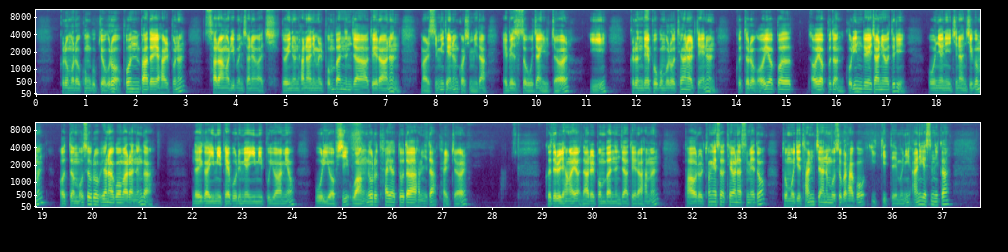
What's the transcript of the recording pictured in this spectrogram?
그러므로 궁극적으로 본 받아야 할 분은 사랑을 입은 자녀같이 너희는 하나님을 본받는 자 되라는 말씀이 되는 것입니다. 에베소서 5장 1절 2. 그런데 복음으로 태어날 때에는 그토록 어여쁘, 어여쁘던 고린도의 자녀들이 5년이 지난 지금은 어떤 모습으로 변하고 말았는가? 너희가 이미 배부르며 이미 부유하며 우리 없이 왕노릇하였도다 합니다. 8절 그들을 향하여 나를 본받는 자 되라 함은 바울을 통해서 태어났음에도 도무지 닮지 않은 모습을 하고 있기 때문이 아니겠습니까?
